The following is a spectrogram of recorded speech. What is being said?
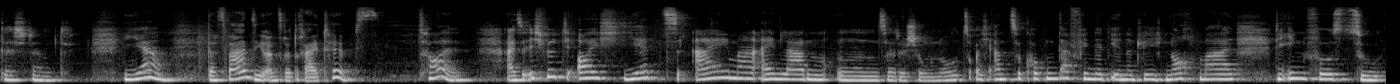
das stimmt. Ja. Das waren sie, unsere drei Tipps. Toll. Also ich würde euch jetzt einmal einladen, unsere Show Notes euch anzugucken. Da findet ihr natürlich nochmal die Infos zu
